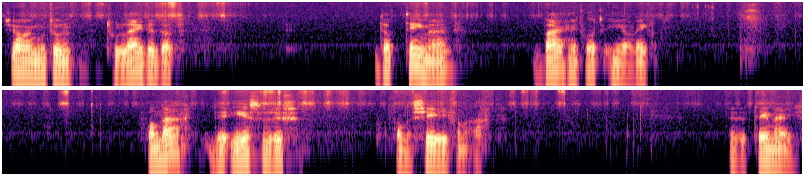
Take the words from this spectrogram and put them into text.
zou er moeten toe leiden dat dat thema waarheid wordt in jouw leven. Vandaag de eerste dus van een serie van acht. En het thema is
